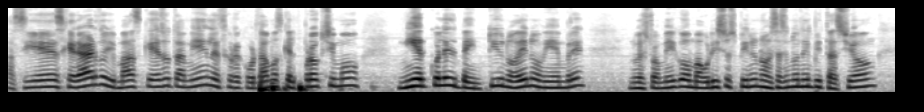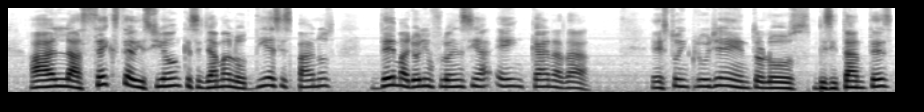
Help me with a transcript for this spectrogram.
Así es, Gerardo, y más que eso también les recordamos que el próximo miércoles 21 de noviembre, nuestro amigo Mauricio Espino nos está haciendo una invitación a la sexta edición que se llama Los 10 Hispanos de Mayor Influencia en Canadá. Esto incluye entre los visitantes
